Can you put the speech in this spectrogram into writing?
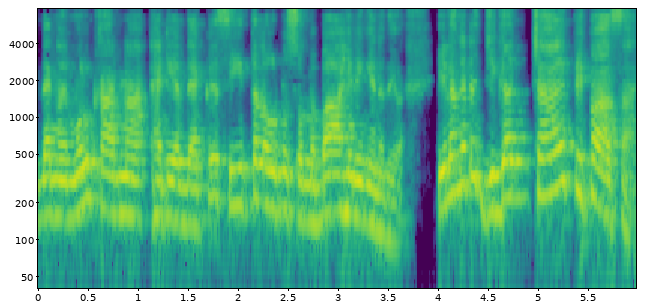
දැන් ওই මුල් කාරණා හැටියට දැක්වේ සීතල උණුසුම බාහිරින් එන දේවල්. ඊළඟට jigacchāය පිපාසය.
